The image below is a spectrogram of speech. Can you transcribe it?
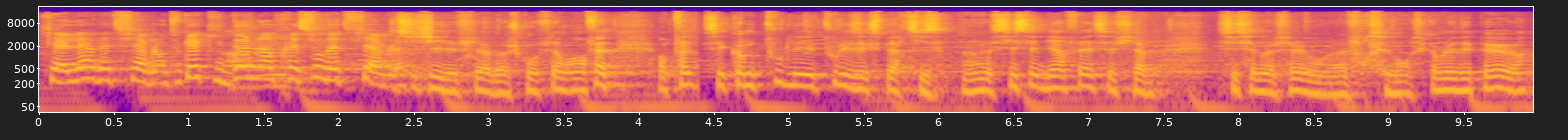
qui, a l'air d'être fiable, en tout cas qui donne ah l'impression d'être fiable. Si, si, il est fiable, je confirme. En fait, en fait c'est comme tous les, tous les expertises. Hein. Si c'est bien fait, c'est fiable. Si c'est mal fait, bon, là, forcément, c'est comme le DPE. Hein.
